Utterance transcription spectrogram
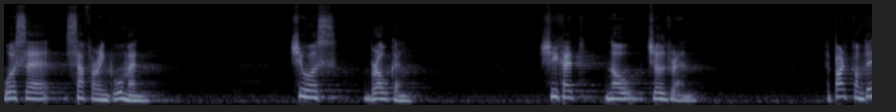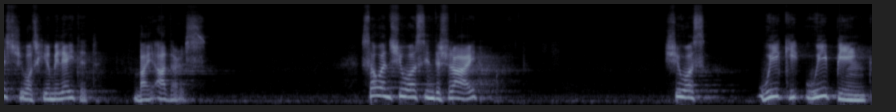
was a suffering woman. She was broken. She had no children. Apart from this, she was humiliated by others. So when she was in the shrine, she was weeping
